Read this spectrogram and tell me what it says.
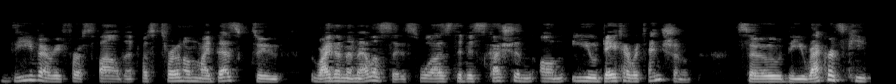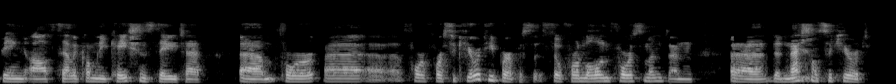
the very first file that was thrown on my desk to write an analysis was the discussion on EU data retention. So the records keeping of telecommunications data um, for uh, for for security purposes, so for law enforcement and uh, the national security.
